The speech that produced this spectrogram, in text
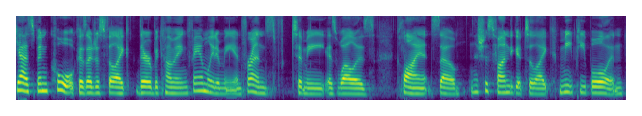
yeah, it's been cool because I just feel like they're becoming family to me and friends to me as well as clients. So it's just fun to get to like meet people and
